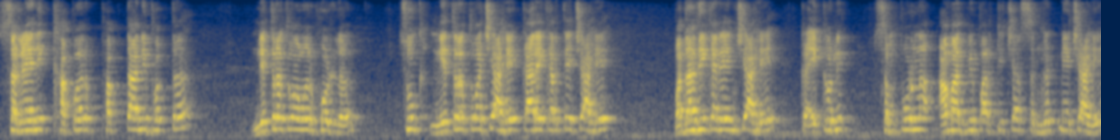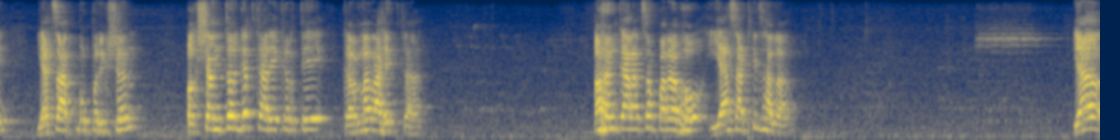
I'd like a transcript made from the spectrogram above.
सगळ्यांनी खापर फक्त आणि फक्त नेतृत्वावर फोडलं. चूक नेतृत्वाची आहे कार्यकर्त्याची आहे पदाधिकाऱ्यांची आहे का एकूणित संपूर्ण आम आदमी पार्टीच्या संघटनेची आहे याचं आत्मपरीक्षण पक्षांतर्गत कार्यकर्ते करणार आहेत का? अहंकाराचा पराभव यासाठी झाला. या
